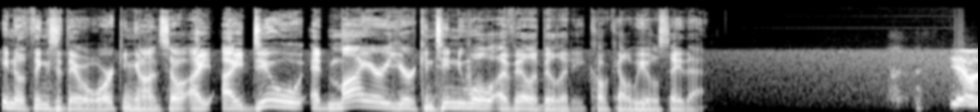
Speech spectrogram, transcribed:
you know things that they were working on. So I I do admire your continual availability, Coquel. We will say that. Yeah,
